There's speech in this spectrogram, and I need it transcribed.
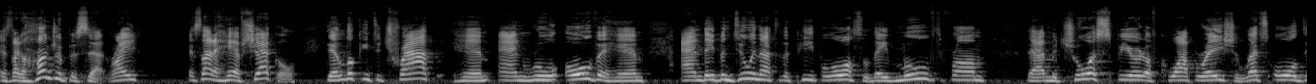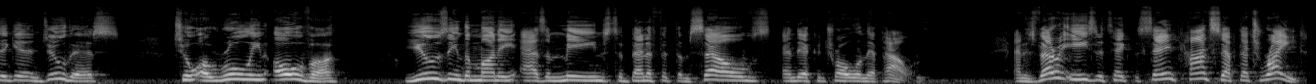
It's like 100%, right? It's not a half shekel. They're looking to trap him and rule over him. And they've been doing that to the people also. They've moved from that mature spirit of cooperation, let's all dig in and do this, to a ruling over, using the money as a means to benefit themselves and their control and their power. And it's very easy to take the same concept that's right.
